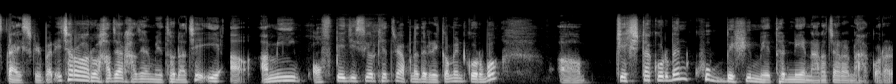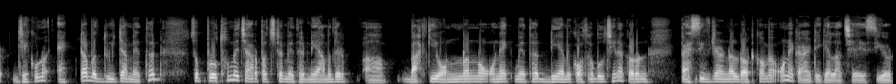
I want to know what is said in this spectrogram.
স্কাই স্ক্রেপার এছাড়াও আরও হাজার হাজার মেথড আছে। আমি অফ পেজ ইসিওর ক্ষেত্রে আপনাদের রেকমেন্ড করব চেষ্টা করবেন খুব বেশি মেথড নিয়ে নাড়াচাড়া না করার। যে কোনো একটা বা দুইটা মেথড সো প্রথমে চার পাঁচটা মেথড নিয়ে আমাদের বাকি অন্যান্য অনেক মেথড নিয়ে আমি কথা বলছি না। কারণ প্যাসিভ জার্নাল ডট কমে অনেক আর্টিকেল আছে এসিওর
